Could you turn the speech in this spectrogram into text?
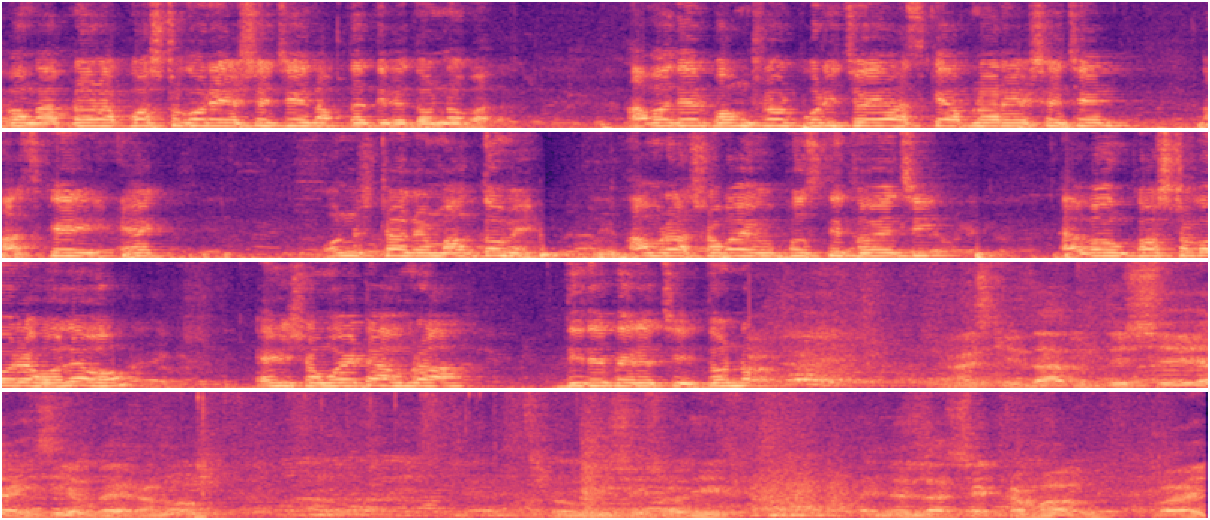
এবং আপনারা কষ্ট করে এসেছেন, আপনাদের ধন্যবাদ। আমাদের বংশর পরিচয়ে আজকে আপনারা এসেছেন। আজকে এক অনুষ্ঠানের মাধ্যমে আমরা সবাই উপস্থিত হয়েছি এবং কষ্ট করে হলেও এই সময়টা আমরা দিতে পেরেছি। ধন্যবাদ আজকে যার উদ্দেশ্যে আইসি আমরা তো বিশেষ শেখ কামাল ভাই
